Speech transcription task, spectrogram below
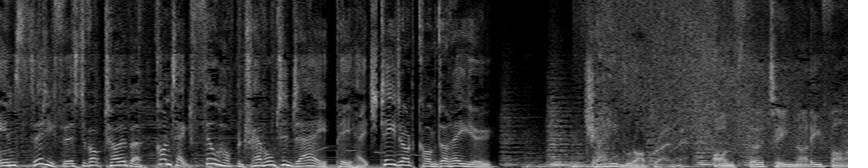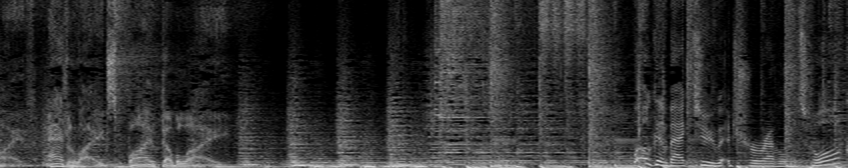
ends 31st of October. Contact Phil Hoffman Travel today, pht.com.au. Jade Robran on 1395, Adelaide's 5AA. Welcome back to Travel Talk.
